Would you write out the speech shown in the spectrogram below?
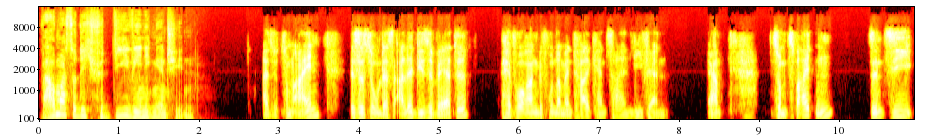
Warum hast du dich für die wenigen entschieden? Also zum einen ist es so, dass alle diese Werte hervorragende Fundamentalkennzahlen liefern. Ja. Zum zweiten sind sie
